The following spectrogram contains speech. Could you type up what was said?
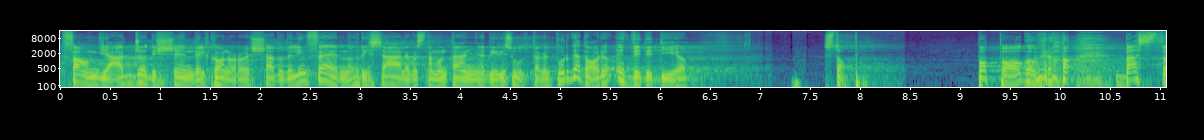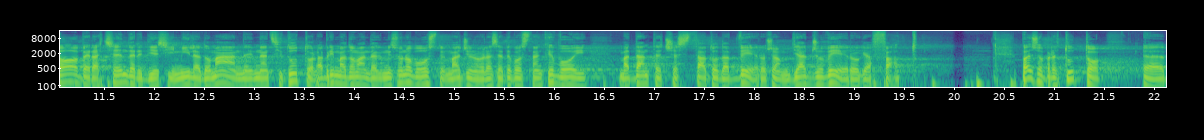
fa un viaggio, discende il cono rovesciato dell'inferno, risale questa montagna di risulta che è il purgatorio e vede Dio. Stop. Po' poco però bastò per accendere 10.000 domande. Innanzitutto la prima domanda che mi sono posto, immagino ve la siete posta anche voi, ma Dante c'è stato davvero, cioè un viaggio vero che ha fatto. Poi soprattutto eh,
